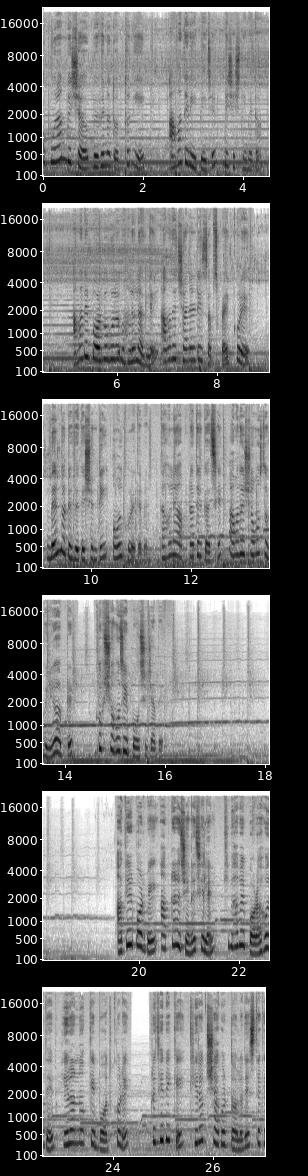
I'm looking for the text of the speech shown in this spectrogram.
ও পুরাণ বিষয়ক বিভিন্ন তথ্য নিয়ে আমাদের এই পেজের বিশেষ নিবেদন। আমাদের পর্বগুলো ভালো লাগলে আমাদের চ্যানেলটি সাবস্ক্রাইব করে বেল নোটিফিকেশনটি অল করে দেবেন। তাহলে আপনাদের কাছে আমাদের সমস্ত ভিডিও আপডেট খুব সহজেই পৌঁছে যাবে। আগের পর্বে আপনারা জেনেছিলেন কীভাবে বরাহদেব হিরণ্যককে বধ করে পৃথিবীকে ক্ষীরত সাগর তলদেশ থেকে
